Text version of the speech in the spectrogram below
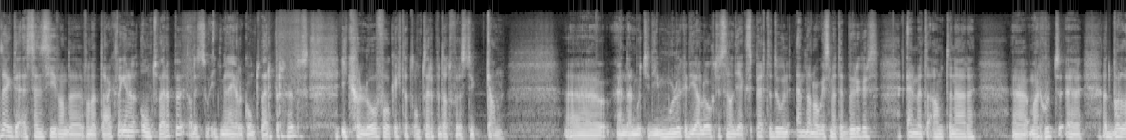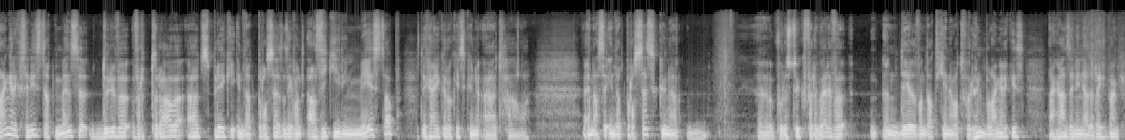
Dat is eigenlijk de essentie van de, van de taakstelling. En ontwerpen, dat is, ik ben eigenlijk ontwerper, hè, dus ik geloof ook echt dat ontwerpen dat voor een stuk kan. Eh, en dan moet je die moeilijke dialoog tussen al die experten doen en dan nog eens met de burgers en met de ambtenaren. Eh, maar goed, eh, het belangrijkste is dat mensen durven vertrouwen uitspreken in dat proces. En zeggen van, als ik hierin meestap, dan ga ik er ook iets kunnen uithalen. En als ze in dat proces kunnen voor een stuk verwerven een deel van datgene wat voor hun belangrijk is, dan gaan ze niet naar de rechtbank.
